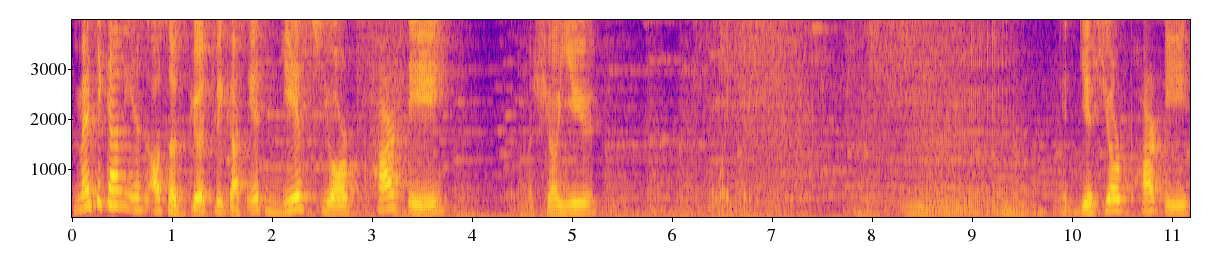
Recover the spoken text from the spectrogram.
Magic Hunt is also good because it gives your party, let me show you, wait, hmm. it gives your party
